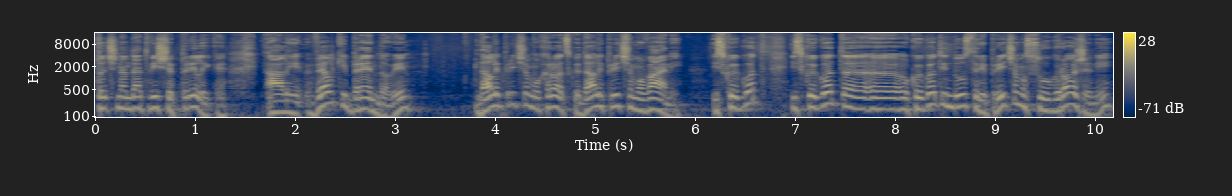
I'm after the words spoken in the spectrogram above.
to će nam dati više prilike. Ali veliki brendovi, da li pričamo o Hrvatskoj, da li pričamo vani, iz koje god, iz koje god, uh, o kojoj god industriji pričamo, su ugroženi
